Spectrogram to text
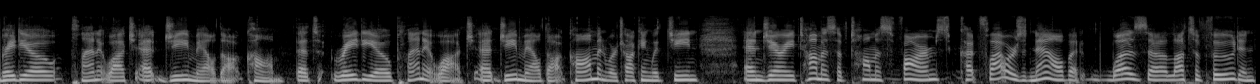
radioplanetwatch at gmail.com. That's radioplanetwatch at gmail.com. And we're talking with Gene and Jerry Thomas of Thomas Farms. Cut flowers now, but was uh, lots of food. And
